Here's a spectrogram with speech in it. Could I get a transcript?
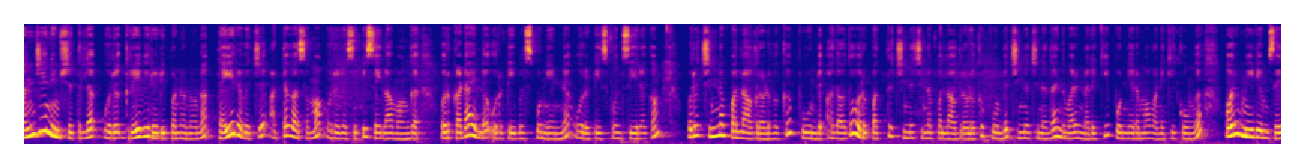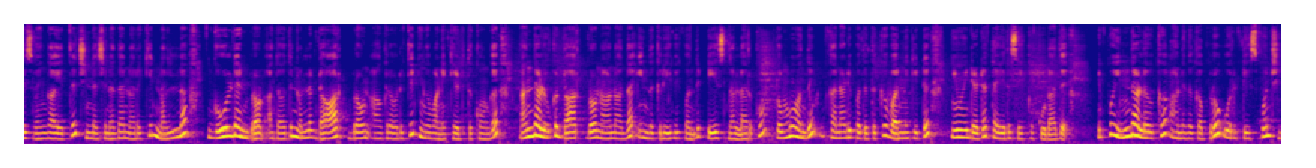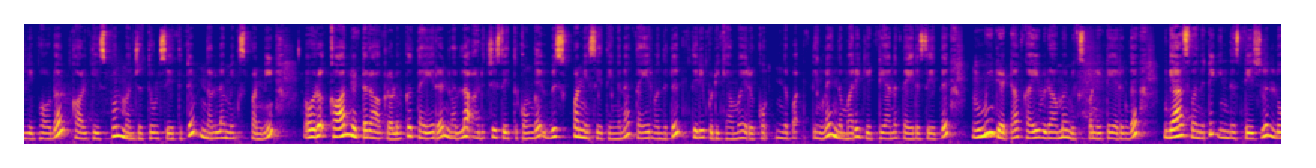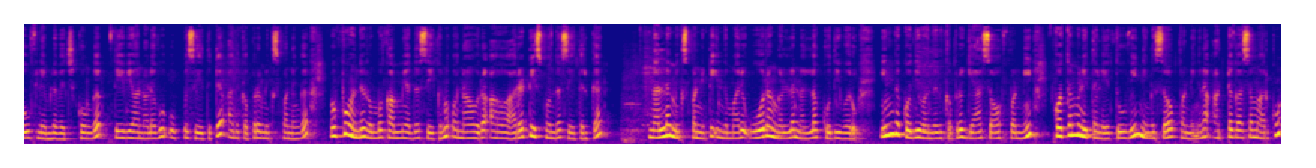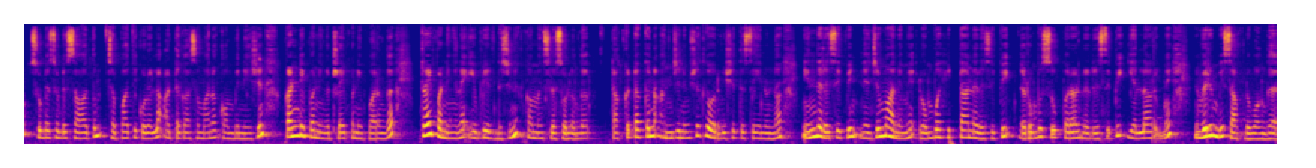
அஞ்சு நிமிஷத்தில் ஒரு கிரேவி ரெடி பண்ணணுன்னா தயிரை வச்சு அட்டகாசமாக ஒரு ரெசிபி செய்யலாம். வாங்க. ஒரு கடாயில் ஒரு டேபிள் ஸ்பூன் எண்ணெய் ஒரு டீஸ்பூன் சீரகம் ஒரு சின்ன பல் ஆகிற அளவுக்கு பூண்டு அதாவது ஒரு பத்து சின்ன சின்ன பல் ஆகிற அளவுக்கு பூண்டு சின்ன சின்னதாக இந்த மாதிரி நறுக்கி பொன்னிறமாக வணக்கிக்கோங்க. ஒரு மீடியம் சைஸ் வெங்காயத்தை சின்ன சின்னதாக நறுக்கி நல்லா கோல்டன் ப்ரௌன் அதாவது நல்ல டார்க் ப்ரௌன் ஆகிற வரைக்கும் நீங்கள் வணக்கி எடுத்துக்கோங்க. அந்த அளவுக்கு டார்க் ப்ரௌன் ஆனால் தான் இந்த கிரேவிக்கு வந்து டேஸ்ட் நல்லாயிருக்கும் ரொம்ப வந்து கண்ணாடி பதத்துக்கு வர்ணிக்கிட்டு இமீடியட்டாக தயிர் சேர்க்கக்கூடாது? இப்போ இந்த அளவுக்கு ஆனதுக்கப்புறம் ஒரு டீஸ்பூன் சில்லி பவுடர் கால் டீஸ்பூன் மஞ்சத்தூள் சேர்த்துட்டு நல்லா மிக்ஸ் பண்ணி ஒரு கால் லிட்டர் ஆகிற அளவுக்கு தயிரை நல்லா அடித்து சேர்த்துக்கோங்க. விஸ்க் பண்ணி சேர்த்திங்கன்னா தயிர் வந்துட்டு திரி பிடிக்காமல் இருக்கும். இந்த பார்த்திங்களா இந்த மாதிரி கெட்டியான தயிரை சேர்த்து இமீடியட்டாக கைவிடாமல் மிக்ஸ் பண்ணிகிட்டே இருங்க. கேஸ் வந்துட்டு இந்த ஸ்டேஜில் லோ ஃப்ளேமில் வச்சுக்கோங்க. தேவையான அளவு உப்பு சேர்த்துட்டு அதுக்கப்புறம் மிக்ஸ் பண்ணுங்கள் உப்பு வந்து ரொம்ப கம்மியாக தான் சேர்க்கணும். நான் ஒரு அரை டீஸ்பூன் தான் சேர்த்துருக்கேன். நல்லா மிக்ஸ் பண்ணிவிட்டு இந்த மாதிரி ஓரங்களில் நல்லா கொதி வரும். இந்த கொதி வந்ததுக்கப்புறம் கேஸ் ஆஃப் பண்ணி கொத்தமல்லி தலையை தூவி நீங்கள் சர்வ் பண்ணிங்கன்னா அட்டகாசமாக இருக்கும். சுட சுட சாதம் சப்பாத்தி கூடலாம் அட்டகாசமான காம்பினேஷன் கண்டிப்பாக நீங்கள் ட்ரை பண்ணி பாருங்கள் ட்ரை பண்ணிங்கன்னா எப்படி இருந்துச்சுன்னு கமெண்ட்ஸில் சொல்லுங்கள் டக்கு டக்குன்னு அஞ்சு நிமிஷத்தில் ஒரு விஷயத்தை செய்யணுன்னா இந்த ரெசிபி நிஜமானுமே ரொம்ப ஹிட்டான ரெசிபி ரொம்ப சூப்பரான ரெசிபி எல்லாருமே விரும்பி சாப்பிடுவாங்க.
